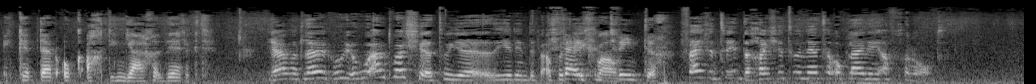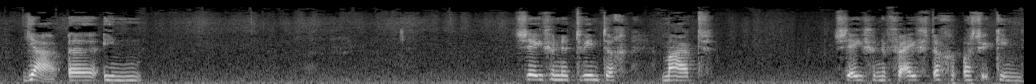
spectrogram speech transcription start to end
Ik heb daar ook 18 jaar gewerkt. Ja, wat leuk. Hoe, hoe oud was je toen je hier in de apotheek kwam? 25. 25. Had je toen net de opleiding afgerond? Ja, uh, in 27 maart 57 was ik in,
